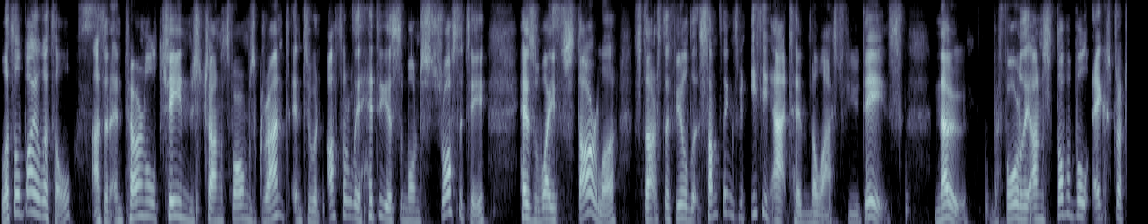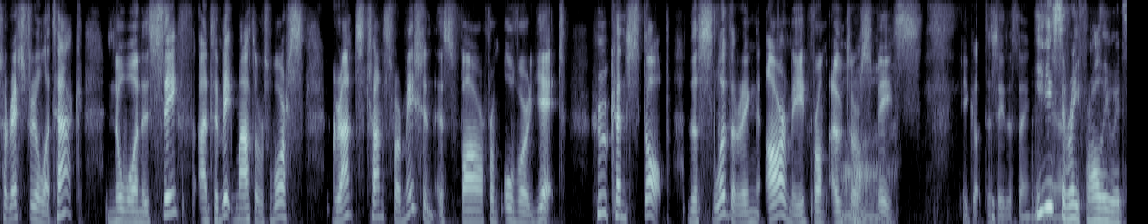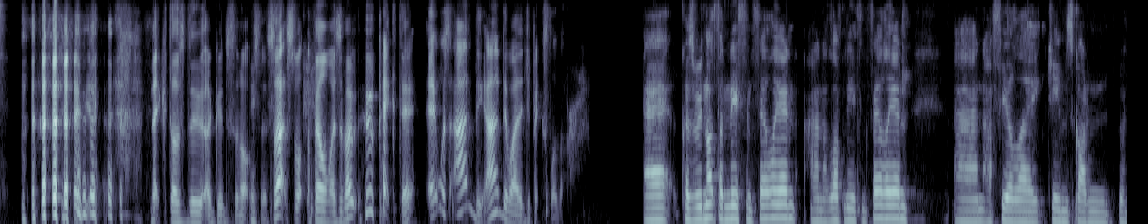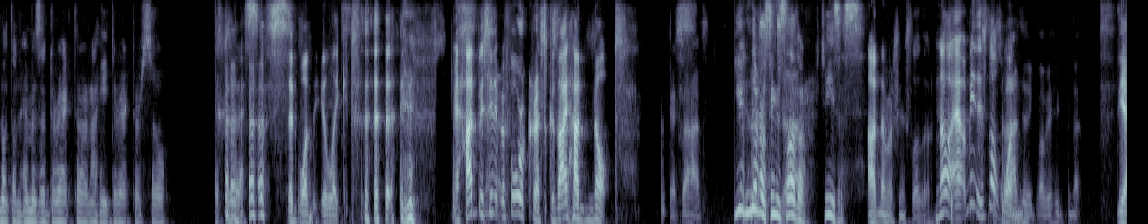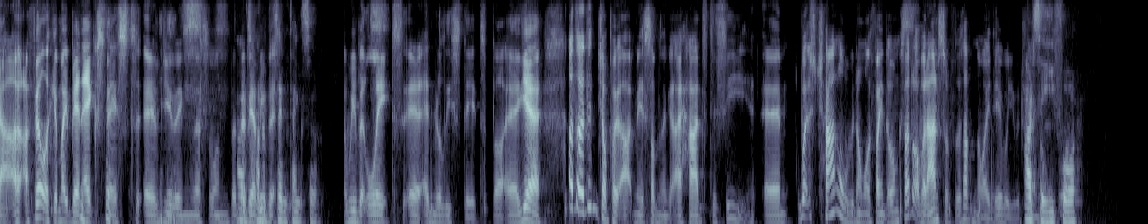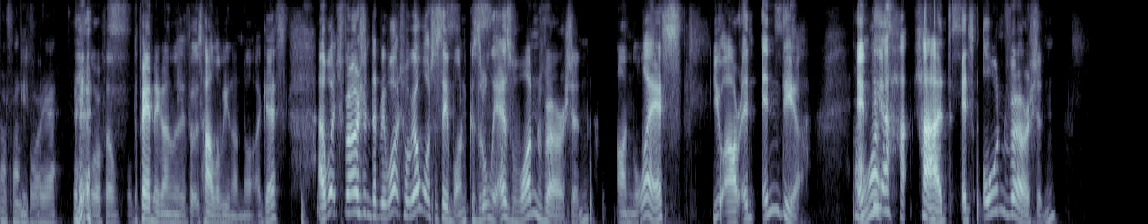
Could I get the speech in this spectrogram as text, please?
Little by little, as an internal change transforms Grant into an utterly hideous monstrosity, his wife Starla starts to feel that something's been eating at him the last few days. Now, before the unstoppable extraterrestrial attack, no one is safe, and to make matters worse, Grant's transformation is far from over yet. Who can stop the slithering army from outer Ah. space? He got to say the thing. He needs to write for Hollywood. Yeah. Nick does do a good synopsis. So that's what the film is about. Who picked it? It was Andy. Andy, why did you pick Slither? Uh, because we've not done Nathan Fillion, and I love Nathan Fillion, and I feel like James Gunn, we've not done him as a director, and I hate directors, so let's do this. Did one that you liked. had we seen it before, Chris? Because I had not. yes, I had. You've Yeah, never seen yeah. Slither, Jesus. I've never seen Slither. No, I I mean it's not It's one. Andy that got me hooked on it. Yeah, I, I felt like it might be an X Fest uh, viewing this one, but I maybe a wee hundred bit, percent think so. a wee bit late uh, in release date. But uh, yeah, I thought it didn't jump out at me as something that I had to see. Um, which channel would we normally find it on? Because I don't have an answer for this. I have no idea what you would. I'd find say it on. E4. Not from E4. yeah. E4 film, depending on if it was Halloween or not, I guess. And which version did we watch? Well, we all watched the same one because there only is one version, unless you are in India. Oh. India ha- had its own version,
